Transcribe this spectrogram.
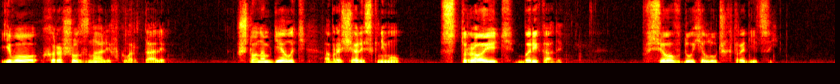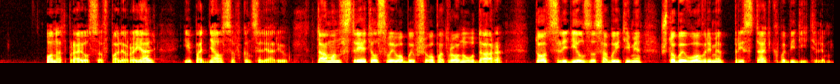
Его хорошо знали в квартале. «Что нам делать?» — обращались к нему. «Строить баррикады». Все в духе лучших традиций. Он отправился в Пале-Рояль и поднялся в канцелярию. Там он встретил своего бывшего патрона удара. Тот следил за событиями, чтобы вовремя пристать к победителям.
